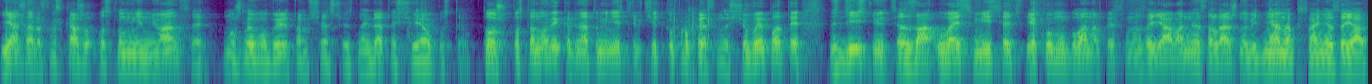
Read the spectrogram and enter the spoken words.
Я зараз розкажу основні нюанси. Можливо, ви там ще щось знайдете, що я опустив. Тож, в постанові Кабінету міністрів чітко прописано, що виплати здійснюються за увесь місяць, в якому була написана заява, незалежно від дня написання заяви.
